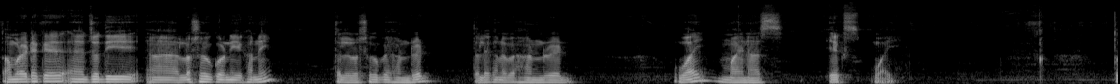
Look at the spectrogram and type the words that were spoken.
তো আমরা এটাকে যদি লসাগু করে নিই এখানেই, তাহলে লসাগু হবে হান্ড্রেড তাহলে এখানে হবে hundred Y minus X Y তো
